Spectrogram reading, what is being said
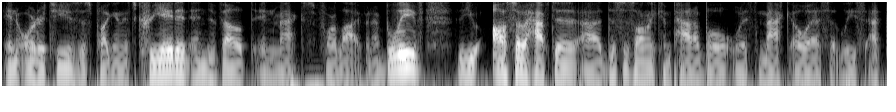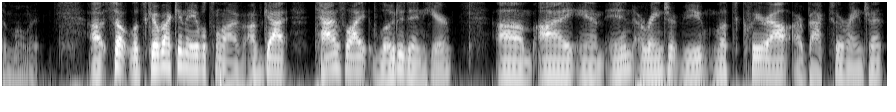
in order to use this plugin. It's created and developed in Max for Live, and I believe you also have to. Uh, this is only compatible with Mac OS at least at the moment. Uh, so let's go back in Ableton Live. I've got Taz Lite loaded in here. Um, I am in arrangement view. Let's clear out our back to arrangement.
